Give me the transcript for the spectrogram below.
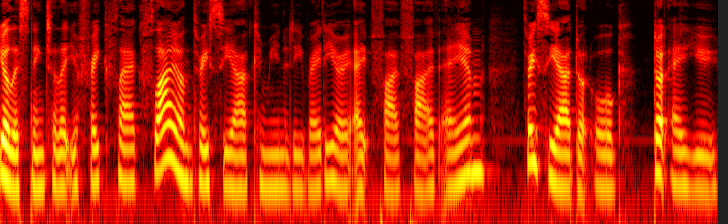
You're listening to Let Your Freak Flag Fly on 3CR Community Radio 855 AM, 3cr.org.au.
